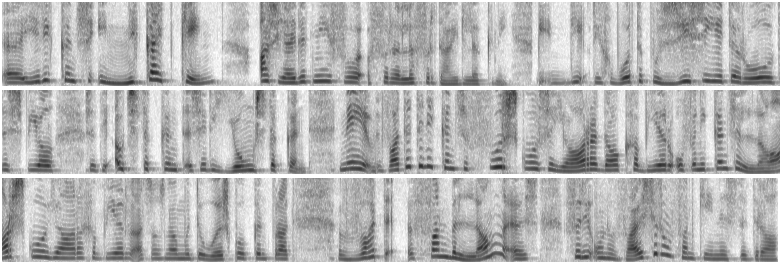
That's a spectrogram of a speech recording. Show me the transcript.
uh hierdie kind se uniekheid ken? As jy dit nie vir vir hulle verduidelik nie. Die die, die geboorteposisie het 'n rol te speel. Is dit die oudste kind, is dit die jongste kind? Nê, nee, wat het in die kind se voorskoolse jare dalk gebeur of in die kind se laerskooljare gebeur as ons nou met 'n hoërskoolkind praat wat van belang is vir die onderwyser om van kennis te dra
